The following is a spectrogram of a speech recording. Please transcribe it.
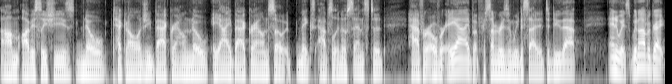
Um, obviously, she's no technology background, no AI background, so it makes absolutely no sense to have her over AI, but for some reason we decided to do that. Anyways, we don't have a great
